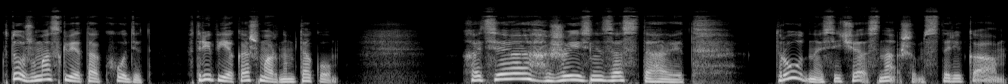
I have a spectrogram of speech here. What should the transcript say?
Кто же в Москве так ходит? В тряпье кошмарном таком. Хотя жизнь заставит. Трудно сейчас нашим старикам».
